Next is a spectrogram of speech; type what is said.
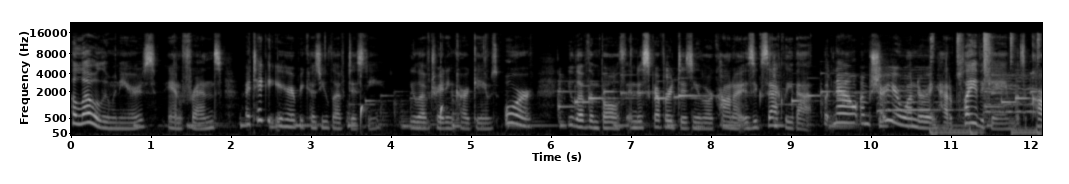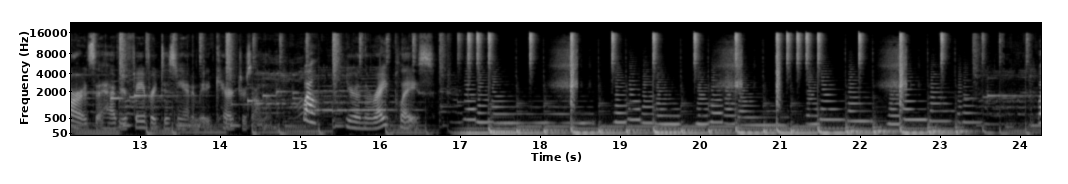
Hello, Illumineers and friends. I take it you're here because you love Disney, you love trading card games, or you love them both and discovered Disney Lorcana is exactly that. But now, I'm sure you're wondering how to play the game with the cards that have your favorite Disney animated characters on them. Well, you're in the right place.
